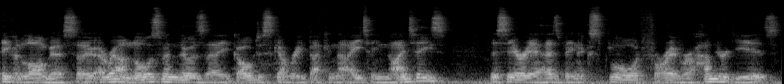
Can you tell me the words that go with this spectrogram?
even longer. So around Norseman, there was a gold discovery back in the 1890s. This area has been explored for over 100 years,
